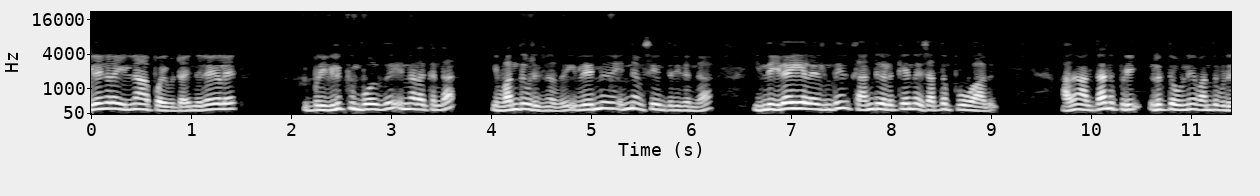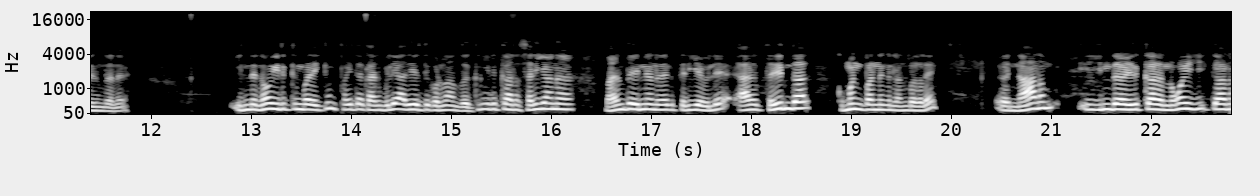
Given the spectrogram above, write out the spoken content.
இலைகளை இல்லாமல் போய்விட்டால் இந்த இலைகளை இப்படி இழுக்கும்போது என்ன நடக்குண்டா வந்து விடுகிறது இதில் என்ன என்ன விஷயம் தெரியுதுண்டா இந்த இலைகளிலிருந்து தண்டுகளுக்கு இந்த சத்தம் போகாது. அதனால் தான் இப்படி இழுத்த உடனே வந்து விடுகின்றது. இந்த நோய் இருக்கும் வரைக்கும் பைத்த காண்பிலே அதிகரித்து கொண்டு தான் இருக்கும். இதுக்கான சரியான மருந்து என்னென்னு எனக்கு தெரியவில்லை. அது தெரிந்தால் குமன் பண்ணுங்கள் நண்பர்களே. நானும் இந்த இதுக்கான நோய்க்கான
